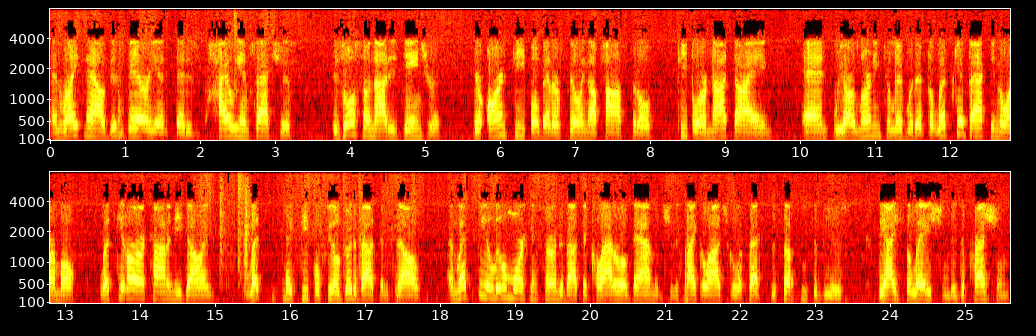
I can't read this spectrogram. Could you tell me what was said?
And right now, this variant that is highly infectious is also not as dangerous. There aren't people that are filling up hospitals. People are not dying, and we are learning to live with it. But let's get back to normal. Let's get our economy going. Let's make people feel good about themselves. And let's be a little more concerned about the collateral damage, the psychological effects, the substance abuse, the isolation, the depression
